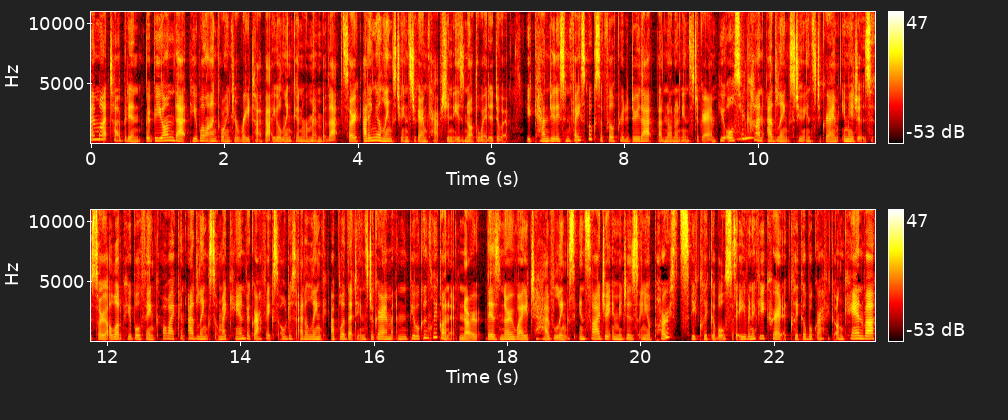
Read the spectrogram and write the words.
I might type it in. But beyond that, people aren't going to retype out your link and remember that. So adding your links to Instagram caption is not the way to do it. You can do this in Facebook, so feel free to do that, but not on Instagram. You also mm-hmm. can't add links to Instagram images. So a lot of people think, oh, I can add links on my Canva graphics. I'll just add a link, upload that to Instagram, and people can click on it. No, there's no way to have links inside your images and your posts be clickable. So even if you create a clickable graphic on Canva,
